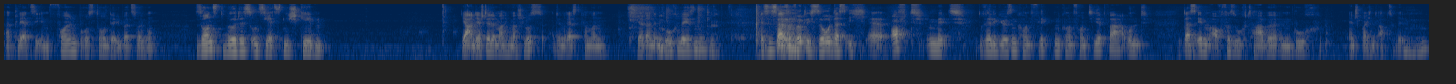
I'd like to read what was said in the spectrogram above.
erklärt sie im vollen Brustton der Überzeugung. Sonst würde es uns jetzt nicht geben. Ja, an der Stelle mache ich mal Schluss. Den Rest kann man ja dann im Buch lesen. Es ist also wirklich so, dass ich äh, oft mit religiösen Konflikten konfrontiert war und das eben auch versucht habe, im Buch entsprechend abzubilden. Mhm.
